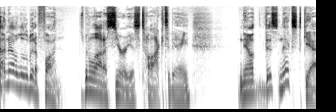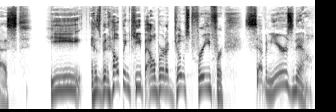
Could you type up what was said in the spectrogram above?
Time to have a little bit of fun. There's been a lot of serious talk today. Now, this next guest, he has been helping keep Alberta ghost free for seven years now.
